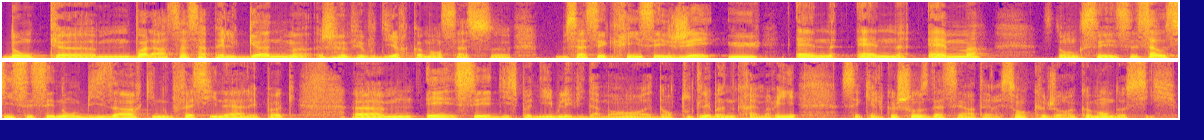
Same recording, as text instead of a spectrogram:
Donc euh, voilà, ça s'appelle Gunm. Je vais vous dire comment ça se ça s'écrit. C'est G U N N M. Donc c'est ça aussi, c'est ces noms bizarres qui nous fascinaient à l'époque. Euh, et c'est disponible évidemment dans toutes les bonnes crèmeries. C'est quelque chose d'assez intéressant que je recommande aussi.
